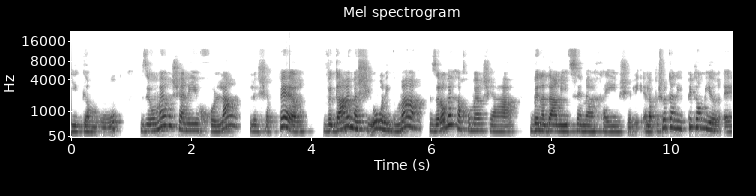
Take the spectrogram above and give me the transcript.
ייגמרו, זה אומר שאני יכולה לשפר וגם אם השיעור נגמר זה לא בהכרח אומר שהבן אדם יצא מהחיים שלי אלא פשוט אני פתאום יראה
